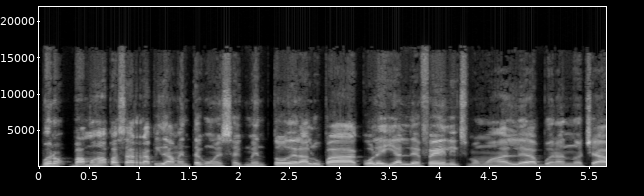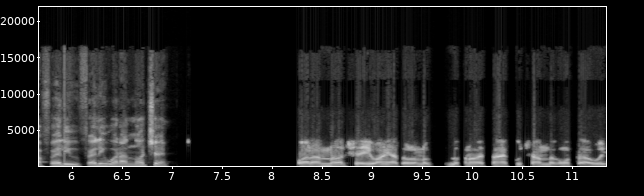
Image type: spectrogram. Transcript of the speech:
Bueno, vamos a pasar rápidamente con el segmento de la lupa colegial de Félix. Vamos a darle las buenas noches a Félix. Félix, buenas noches. Buenas noches, Iván, y a todos los, los que nos están escuchando. ¿Cómo estás hoy?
